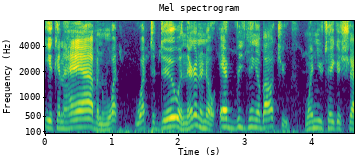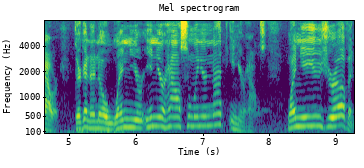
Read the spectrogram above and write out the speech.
you can have and what what to do and they're going to know everything about you when you take a shower. They're going to know when you're in your house and when you're not in your house when you use your oven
